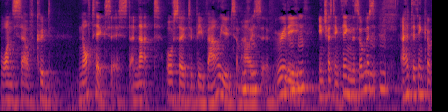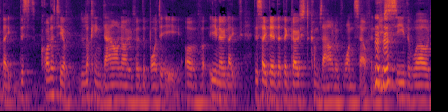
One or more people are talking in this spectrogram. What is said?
oneself could not exist and that also to be valued somehow Mhm. is a really Mhm. interesting thing there's almost Mm, mm. I had to think of like this quality of looking down over the body of you know like this idea that the ghost comes out of oneself and you Mhm. see the world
